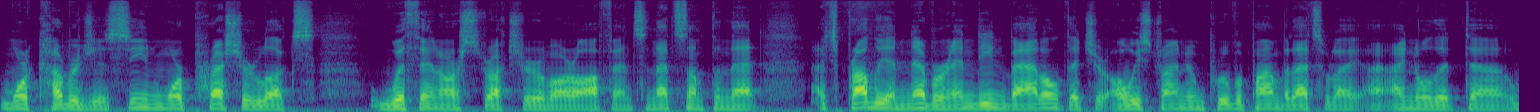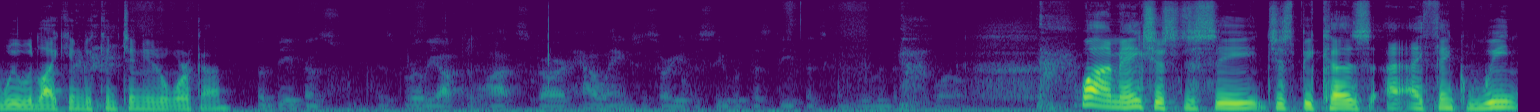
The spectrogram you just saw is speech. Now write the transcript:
more coverages, seeing more pressure looks within our structure of our offense, and that's something that it's probably a never-ending battle that you're always trying to improve upon. But that's what I I I know that uh, we would like him to continue to work on. The defense is really off to a hot start. How anxious are you to see what this defense can do in the Big 12? Well, I'm anxious to see just because I, I think we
